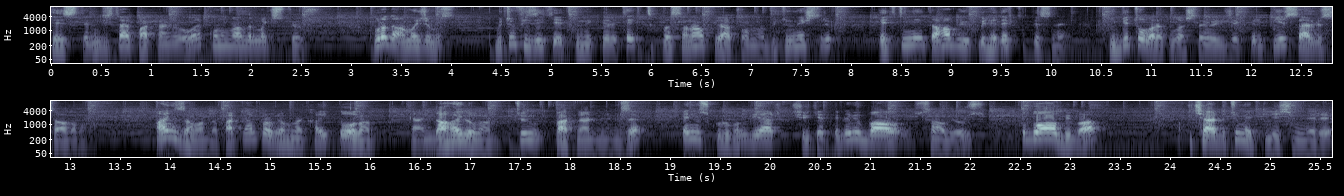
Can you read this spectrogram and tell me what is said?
tesislerini dijital partnerler olarak konumlandırmak istiyoruz. Burada amacımız bütün fiziki etkinlikleri tek tıkla sanal platformla bütünleştirip etkinliği daha büyük bir hedef kitlesine hibrit olarak ulaştırabilecekleri bir servis sağlamak. Aynı zamanda partner programına kayıtlı olan yani dahil olan tüm partnerlerimize Endless grubun diğer şirketleriyle bir bağ sağlıyoruz. Bu doğal bir bağ. İçeride tüm etkileşimleri,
